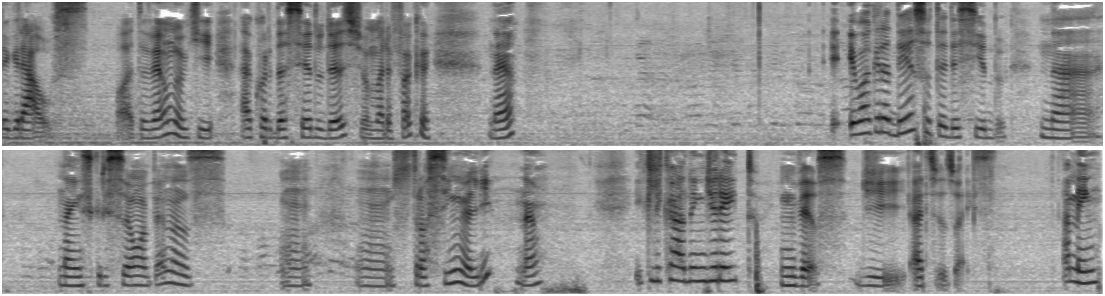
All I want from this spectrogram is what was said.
degraus. Ó, tá vendo que acordar cedo desse, motherfucker, né? Eu agradeço ter descido na, na inscrição apenas um, uns trocinhos ali, né? E clicado em direito em vez de artes visuais. Amém.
